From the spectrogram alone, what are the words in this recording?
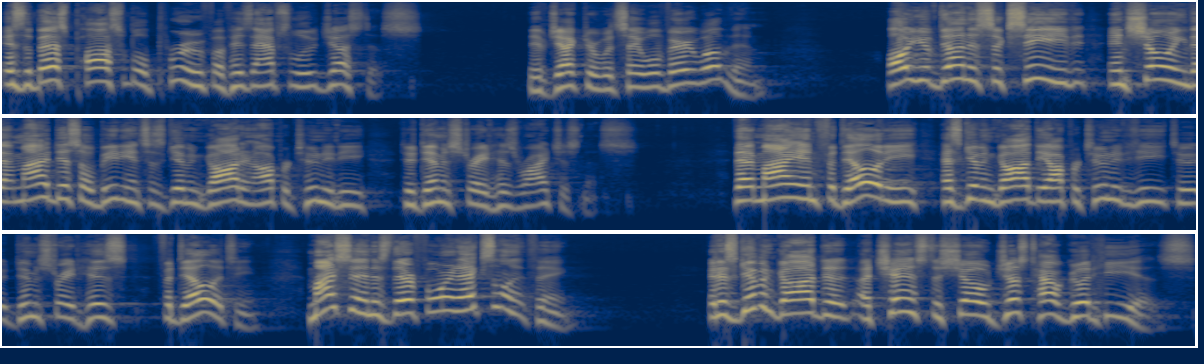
is the best possible proof of his absolute justice. The objector would say, well, very well then. All you've done is succeed in showing that my disobedience has given God an opportunity to demonstrate his righteousness. That my infidelity has given God the opportunity to demonstrate his fidelity. My sin is therefore an excellent thing. It has given God a chance to show just how good he is.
